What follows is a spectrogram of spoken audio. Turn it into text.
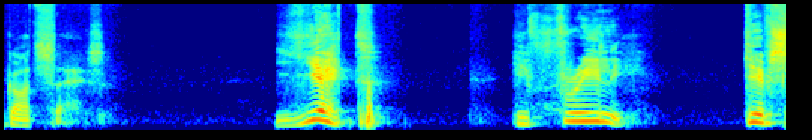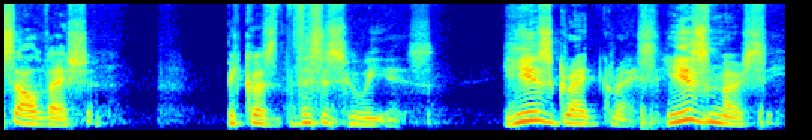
God says, yet, He freely gives salvation because this is who He is. His great grace, His mercy.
